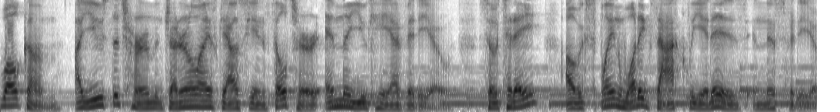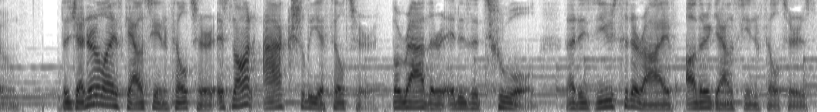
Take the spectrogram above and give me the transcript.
Welcome! I used the term generalized Gaussian filter in the UKF video, so today I'll explain what exactly it is in this video. The generalized Gaussian filter is not actually a filter, but rather it is a tool that is used to derive other Gaussian filters,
